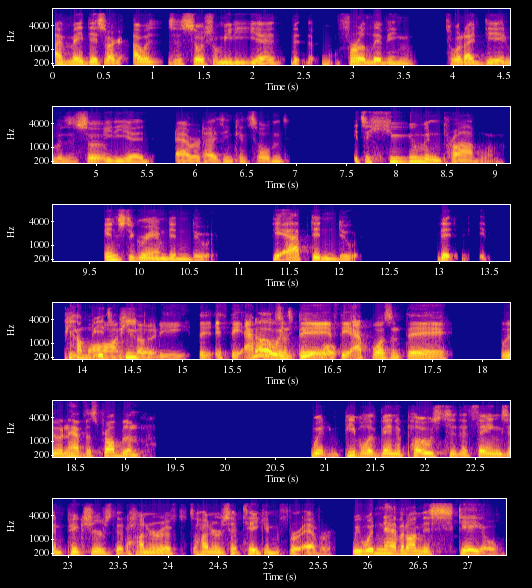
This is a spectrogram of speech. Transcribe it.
I've made this. I was a social media th- th- for a living. It's what I did was a social media advertising consultant. It's a human problem. Instagram didn't do it. The app didn't do it. That it, pe- Come on, people. Cody. If the app No, wasn't there, people. if the app wasn't there, we wouldn't have this problem. What people have been opposed to the things and pictures that hunter have, hunters have taken forever. We wouldn't have it on this scale.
